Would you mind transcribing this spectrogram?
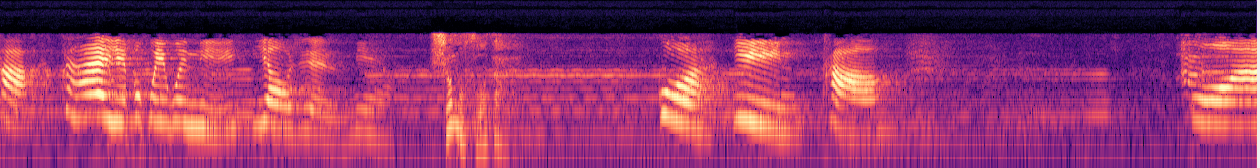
他再也不会问你要人了。什么所在？观音堂。观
